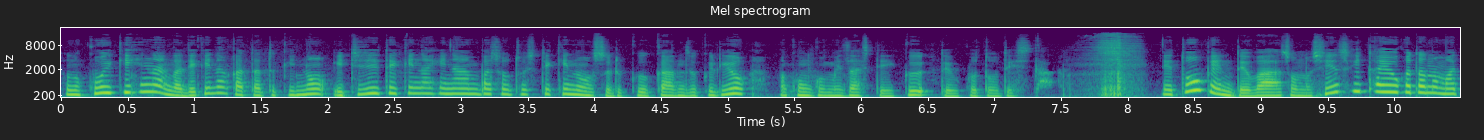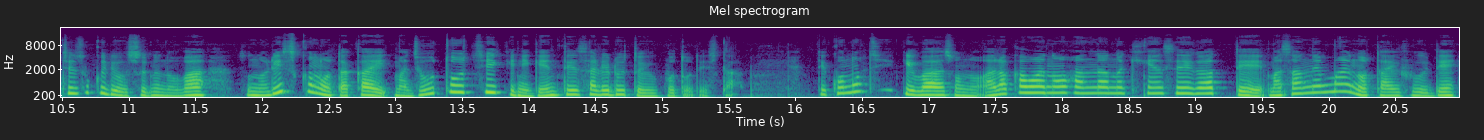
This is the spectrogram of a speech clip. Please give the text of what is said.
その広域避難ができなかった時の一時的な避難場所として機能する空間づくりを、まあ、今後目指していくということでした。で答弁ではその浸水対応型のまちづくりをするのはそのリスクの高い、まあ、上等地域に限定されるということでした。でこの地域はその荒川の氾濫の危険性があって、まあ、3年前の台風で、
